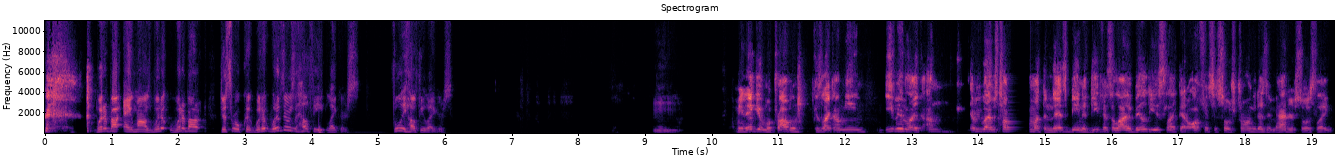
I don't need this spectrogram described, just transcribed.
what about hey, Miles? What what about just real quick? What if, what if there was a healthy Lakers, fully healthy Lakers? Mm. I mean, they give them a problem because, like, I mean, even like I'm everybody was talking about the Nets being a defensive liability. It's like that offense is so strong, it doesn't matter. So it's like,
